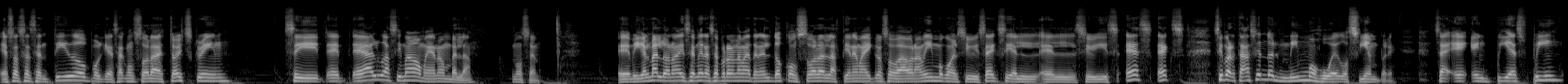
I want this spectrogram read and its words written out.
Eso hace sentido porque esa consola es touchscreen. Sí, es algo así más o menos, en verdad. No sé. Eh, Miguel Maldonado dice: Mira, ese problema de tener dos consolas las tiene Microsoft ahora mismo con el Series X y el, Series S, X. Sí, pero están haciendo el mismo juego siempre. O sea, en, PSP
